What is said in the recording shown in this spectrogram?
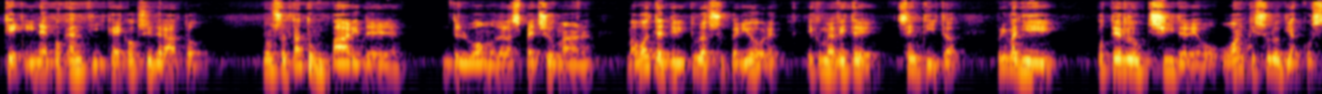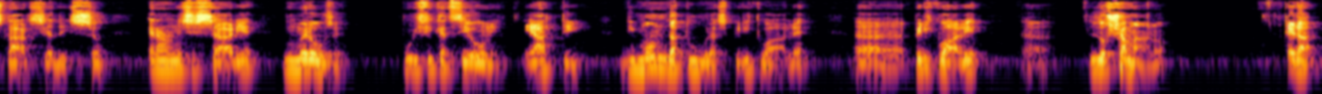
che in epoca antica è considerato non soltanto un paride dell'uomo, della specie umana, ma a volte addirittura superiore. E come avete sentito, prima di poterlo uccidere o, o anche solo di accostarsi ad esso, erano necessarie numerose purificazioni e atti di mondatura spirituale eh, per i quali eh, lo sciamano era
